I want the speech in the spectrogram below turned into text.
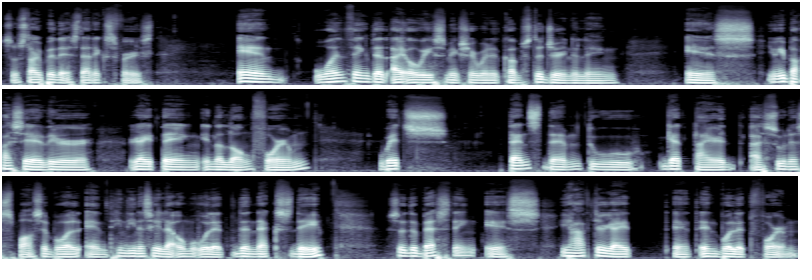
So start with the aesthetics first. And one thing that I always make sure when it comes to journaling is yung iba kasi they're writing in a long form which tends them to get tired as soon as possible and hindi na sila umuulit the next day. So the best thing is you have to write it in bullet form.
